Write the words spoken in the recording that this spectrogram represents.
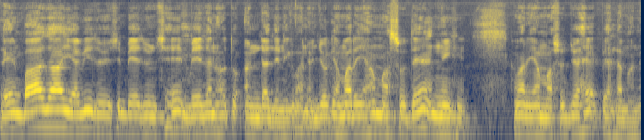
لیکن بعض یہ جو اسی بیزن سے، بیزن ہو تو انڈا دینے کے معنی، جو کہ ہمارے یہاں مقصود ہے نہیں ہے۔ ہمارے یہاں مقصود جو ہے، پہلا معنی۔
